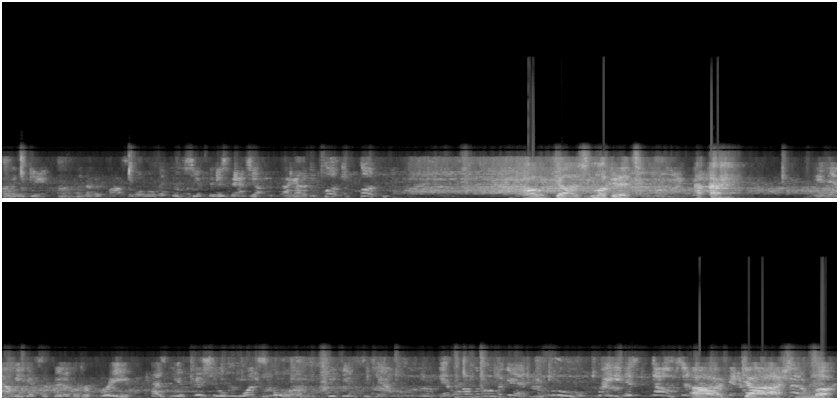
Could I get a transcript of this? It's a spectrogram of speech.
Another possible momentum shift in this matchup. I gotta be look, look. Oh gosh, look at it. And now he gets a bit of a reprieve as the official once more begins to count. And we're on the move again. Ooh, trading his nose Oh gosh, look.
